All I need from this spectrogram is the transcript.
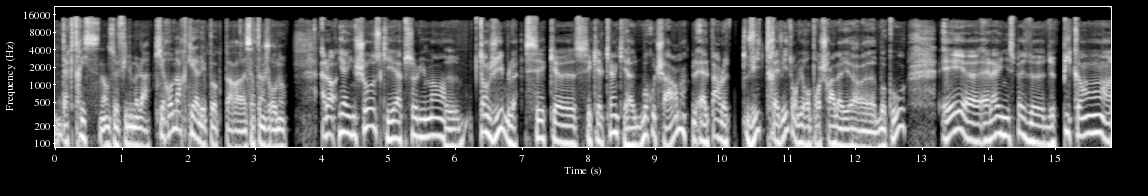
d'actrice dans ce film-là, qui est remarqué à l'époque par certains journaux. Alors, il y a une chose qui est absolument tangible, c'est que c'est quelqu'un qui a beaucoup de charme. Elle parle vite, très vite, on lui reprochera d'ailleurs beaucoup, et elle a une espèce de, de piquant.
